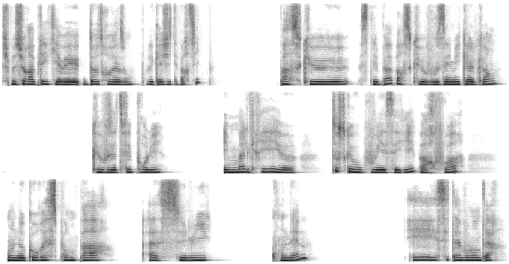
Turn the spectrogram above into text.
je me suis rappelé qu'il y avait d'autres raisons pour lesquelles j'étais partie. Parce que ce n'est pas parce que vous aimez quelqu'un que vous êtes fait pour lui. Et malgré euh, tout ce que vous pouvez essayer, parfois, on ne correspond pas à celui qu'on aime et c'est involontaire.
